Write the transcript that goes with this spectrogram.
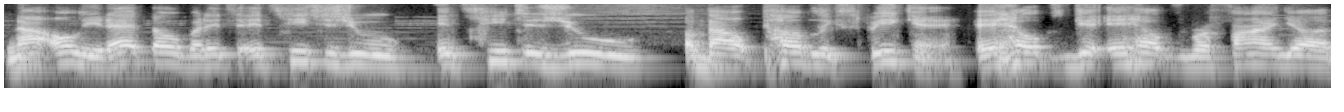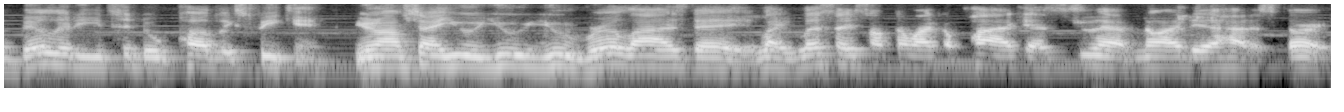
Not only that though, but it, it teaches you it teaches you about public speaking. It helps get it helps refine your ability to do public speaking. You know what I'm saying? You you you realize that like let's say something like a podcast you have no idea how to start.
